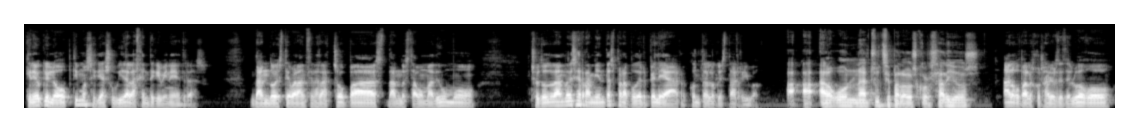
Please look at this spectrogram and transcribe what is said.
creo que lo óptimo sería subir a la gente que viene detrás. Dando este balance a las chopas, dando esta bomba de humo, sobre todo dándoles herramientas para poder pelear contra lo que está arriba. ¿Algún achuche para los corsarios? Algo para los corsarios, desde luego.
